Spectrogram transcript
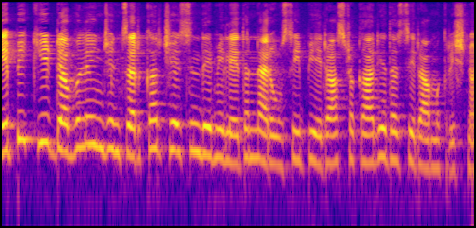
ఏపీకి డబుల్ ఇంజిన్ సర్కార్ చేసిందేమీ లేదన్నారు సిపిఐ రాష్ట్ర కార్యదర్శి రామకృష్ణ.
